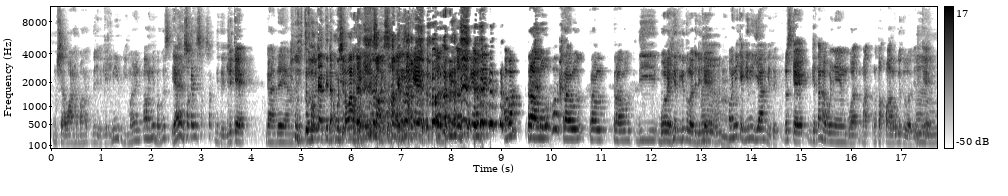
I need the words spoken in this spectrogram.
musyawarah banget jadi kayak ini di mana oh ini bagus. Ya sok aja sok sok gitu. Jadi kayak nggak ada yang itu kayak tidak musyawarah ya? Sok-sok Maksudnya kayak maksudnya- maksudnya- maksudnya apa terlalu apa terlalu terlalu terlalu dibolehin gitu loh. Jadi kayak Hmm. oh ini kayak gini ya gitu. Terus kayak kita nggak punya yang buat ngetok palu gitu loh. Jadi kayak Hmm.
